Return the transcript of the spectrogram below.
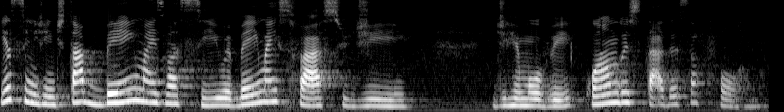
E assim, gente, tá bem mais macio, é bem mais fácil de, de remover quando está dessa forma.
